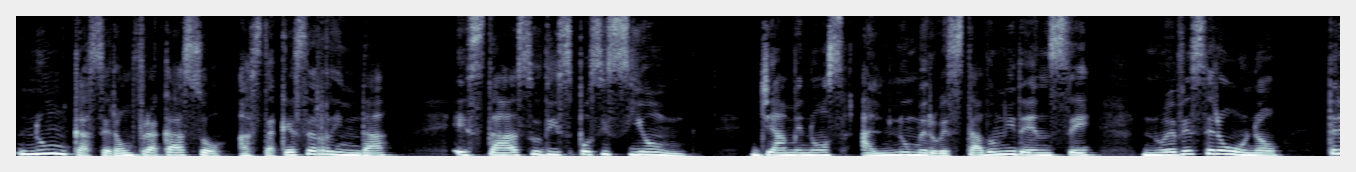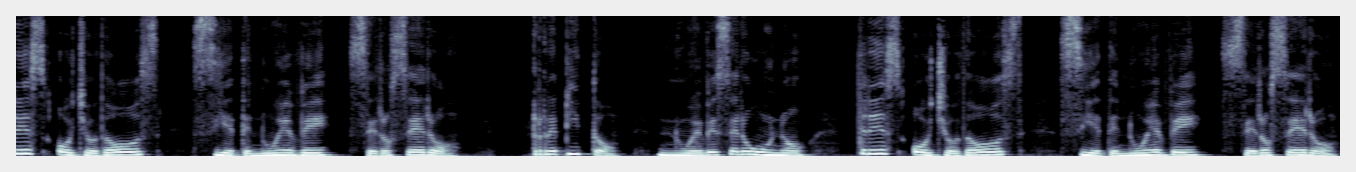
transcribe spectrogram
nunca será un fracaso hasta que se rinda, está a su disposición. Llámenos al número estadounidense 901-382-7900. Repito, 901 382-7900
